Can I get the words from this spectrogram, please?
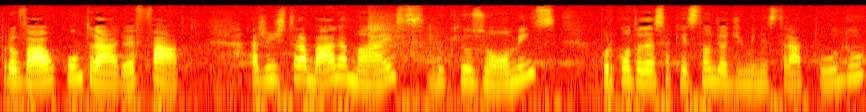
provar o contrário, é fato. A gente trabalha mais do que os homens por conta dessa questão de administrar tudo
